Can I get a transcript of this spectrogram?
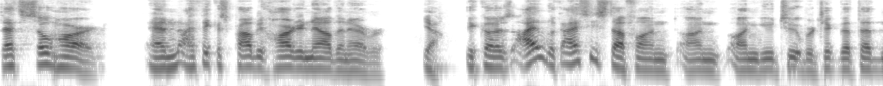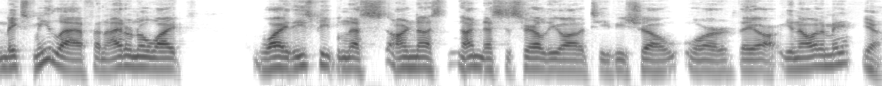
that's so hard, and I think it's probably harder now than ever. Yeah. because I look, I see stuff on on on YouTube or TikTok that makes me laugh, and I don't know why why these people nec- are not not necessarily on a TV show or they are. You know what I mean? Yeah.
